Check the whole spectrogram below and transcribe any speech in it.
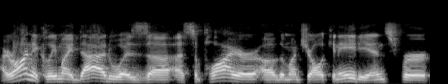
ironically, my dad was uh, a supplier of the Montreal Canadiens for.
